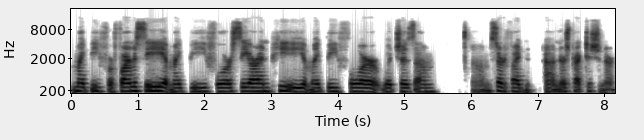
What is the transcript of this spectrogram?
It might be for pharmacy, it might be for CRNP, it might be for which is um, certified uh, nurse practitioner.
